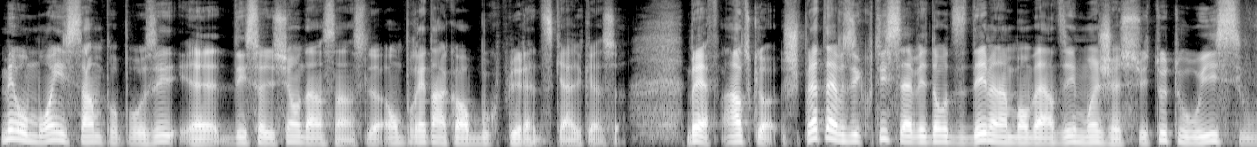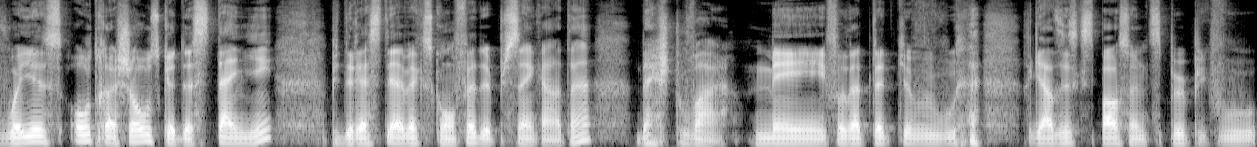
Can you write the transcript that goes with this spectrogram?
mais au moins, il semble proposer euh, des solutions dans ce sens-là. On pourrait être encore beaucoup plus radical que ça. Bref, en tout cas, je suis prêt à vous écouter si vous avez d'autres idées, Mme Bombardier. Moi, je suis tout oui. Si vous voyez autre chose que de stagner puis de rester avec ce qu'on fait depuis 50 ans, ben, je suis ouvert. Mais il faudrait peut-être que vous regardiez ce qui se passe un petit peu puis que vous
